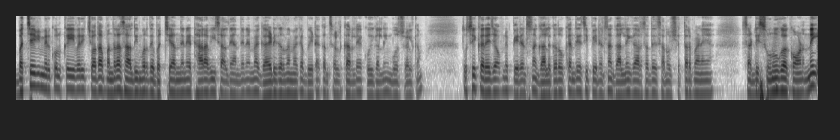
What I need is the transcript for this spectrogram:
ਬੱਚੇ ਵੀ ਮੇਰੇ ਕੋਲ ਕਈ ਵਾਰੀ 14 15 ਸਾਲ ਦੀ ਉਮਰ ਦੇ ਬੱਚੇ ਆਉਂਦੇ ਨੇ 18 20 ਸਾਲ ਦੇ ਆਉਂਦੇ ਨੇ ਮੈਂ ਗਾਈਡ ਕਰਦਾ ਮੈਂ ਕਿਹਾ ਬੇਟਾ ਕੰਸਲਟ ਕਰ ਲਿਆ ਕੋਈ ਗੱਲ ਨਹੀਂ ਮੋਸਟ ਵੈਲਕਮ ਤੁਸੀਂ ਘਰੇ ਜਾਓ ਆਪਣੇ ਪੇਰੈਂਟਸ ਨਾਲ ਗੱਲ ਕਰੋ ਕਹਿੰਦੇ ਅਸੀਂ ਪੇਰੈਂਟਸ ਨਾਲ ਗੱਲ ਨਹੀਂ ਕਰ ਸਕਦੇ ਸਾਨੂੰ ਛਿੱਤਰ ਪੈਣੇ ਆ ਸਾਡੀ ਸੁਣੂਗਾ ਕੌਣ? ਨਹੀਂ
